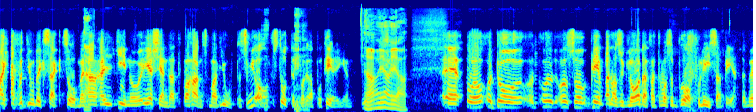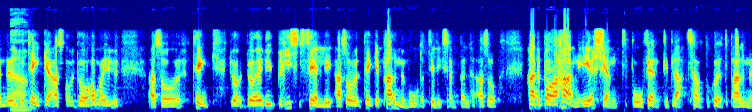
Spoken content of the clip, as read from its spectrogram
Han kanske inte gjorde exakt så, men han, han gick in och erkände att det var han som hade gjort det, som jag har förstått det på rapporteringen. Ja, ja, ja. Eh, och, och, då, och, och så blev alla så glada för att det var så bra polisarbete. Men då, Ja. då tänker jag, alltså, då har man ju, alltså tänk, då, då är det ju bristfälligt, alltså tänker Palmemordet till exempel. Alltså, hade bara han erkänt på offentlig plats, han som sköt Palme,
